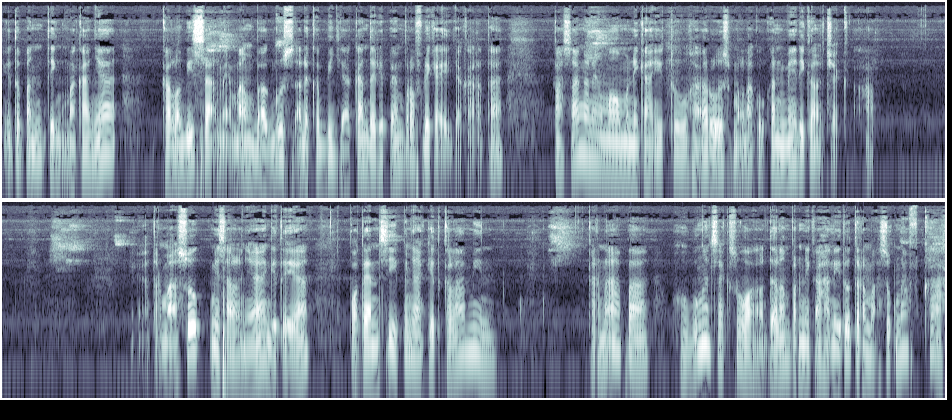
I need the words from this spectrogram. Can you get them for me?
Itu penting makanya kalau bisa memang bagus ada kebijakan dari Pemprov DKI Jakarta pasangan yang mau menikah itu harus melakukan medical check up. Ya, termasuk misalnya gitu ya potensi penyakit kelamin. Karena apa hubungan seksual dalam pernikahan itu termasuk nafkah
